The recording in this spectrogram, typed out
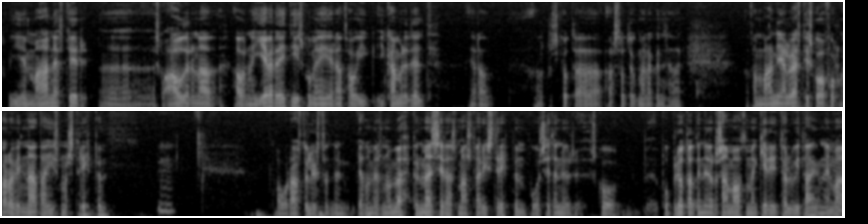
sko ég man eftir uh, sko áður en að áður en að ég verði eitt í sko, menn ég er ennþá í, í kameradeld er að, að skjóta aðstoftökum eða hvernig það er að þá man ég alveg eftir sko að fólk var að vinna þetta í svona strippum. Mm þá voru aðstofleikstöndun gæta með svona möppur með sér það sem allt var í strippum búið að setja niður sko, búið að brjóta þetta niður og sama áttum að gera í tölvu í dag nema,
